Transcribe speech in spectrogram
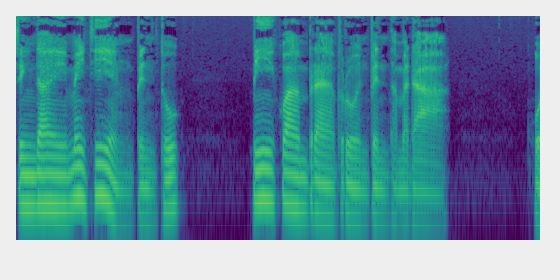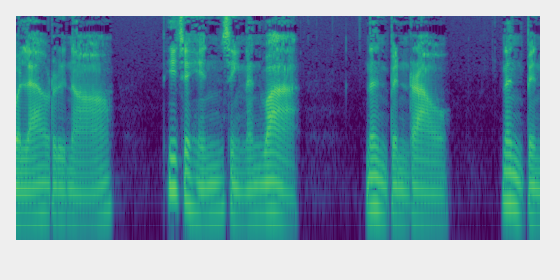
สิ่งใดไม่เที่ยงเป็นทุกข์ มีความแปรปรวนเป็นธรรมดาหัวแล้วหรือหนอ ที่จะเห็นสิ่งนั้นว่า นั่นเป็นเรา นั่นเป็น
